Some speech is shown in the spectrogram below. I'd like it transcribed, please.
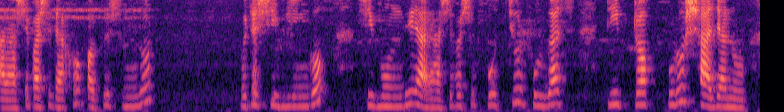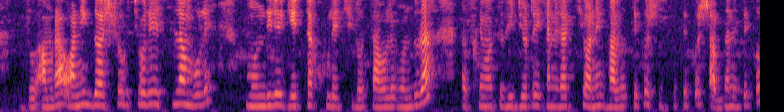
আর আশেপাশে দেখো কত সুন্দর। ওইটা শিবলিঙ্গ, শিব মন্দির আর আশেপাশে প্রচুর ফুল গাছ, টিপ টপ পুরো সাজানো। তো আমরা অনেক দর্শক চলে এসেছিলাম বলে মন্দিরের গেটটা খুলেছিল। তাহলে বন্ধুরা, আজকের মতো ভিডিওটা এখানে রাখছি। অনেক ভালো থেকো, সুস্থ থেকো, সাবধানে থেকো।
